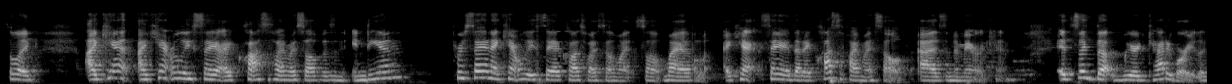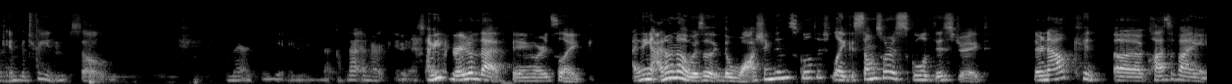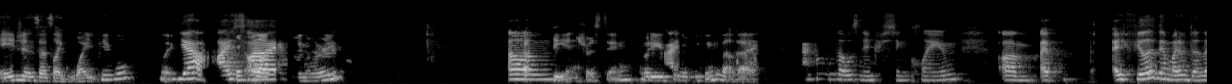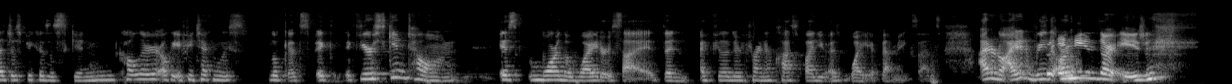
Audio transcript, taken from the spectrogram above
So like I can't I can't really say I classify myself as an Indian per se, and I can't really say I classify myself my I can't say that I classify myself as an American. It's like that weird category, like in between. So American not American Indian. Have you heard of that thing where it's like I think I don't know, was it like the Washington school district, like some sort of school district? They're now uh, classifying Asians as like white people. Like yeah, I I minority. Um, be interesting. What do you what do you think about that? I thought that was an interesting claim. Um, I I feel like they might have done that just because of skin color. Okay, if you technically look at if your skin tone is more on the whiter side, then I feel like they're trying to classify you as white. If that makes sense. I don't know. I didn't read. The Indians are Asian.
